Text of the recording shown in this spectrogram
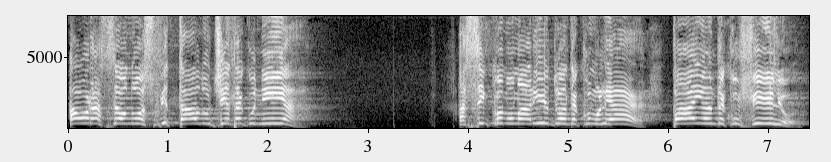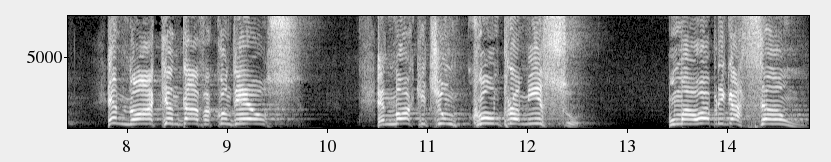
a oração no hospital no dia da agonia. Assim como o marido anda com mulher, pai anda com filho, Enoque andava com Deus, Enoque tinha um compromisso uma obrigação,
